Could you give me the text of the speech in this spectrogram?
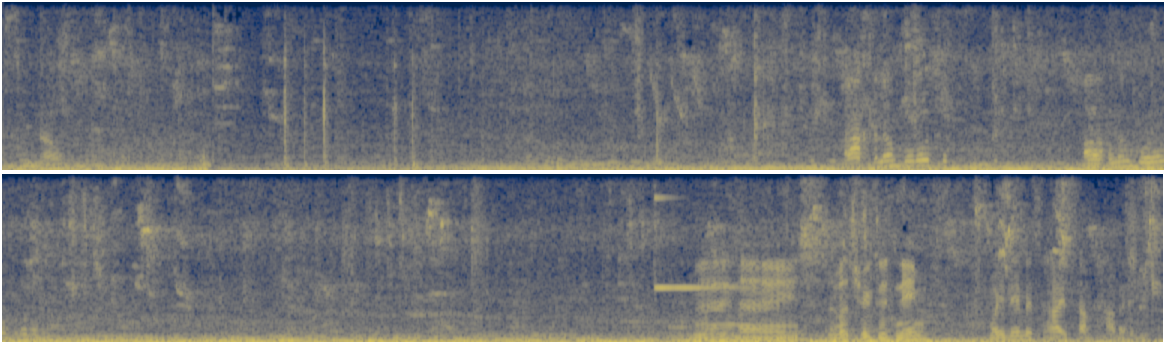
See now? Aklan boros. Aklan boros. Very nice. What's your good name? My name is Haitham Habashi.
